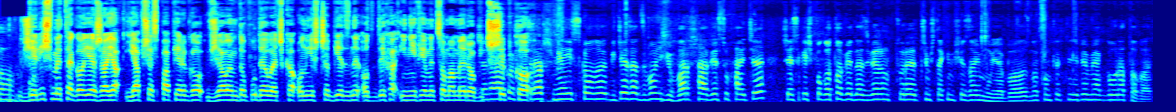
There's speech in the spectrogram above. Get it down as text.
O, wzięliśmy tego jeża, ja, ja przez papier go wziąłem do pudełeczka, on jeszcze biedny oddycha i nie wiemy co mamy czy robić. na Szybko, jakąś straż miejską, no, gdzie zadzwonić w Warszawie, słuchajcie, czy jest jakieś pogotowie dla zwierząt, które czymś takim się zajmuje, bo no kompletnie nie wiemy jak go uratować.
